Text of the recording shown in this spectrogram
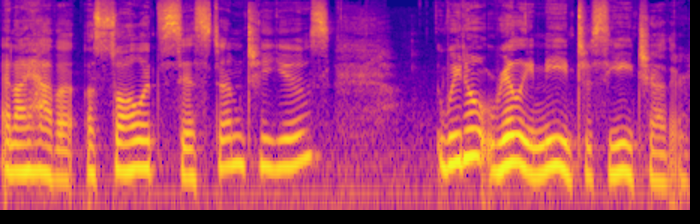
and I have a, a solid system to use, we don't really need to see each other.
